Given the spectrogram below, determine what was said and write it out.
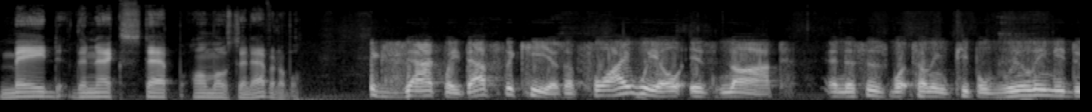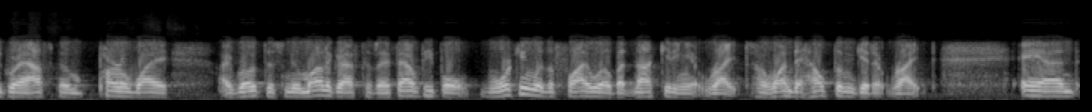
made the next step almost inevitable. Exactly. That's the key. Is a flywheel is not, and this is what something people really need to grasp, and part of why I wrote this new monograph because I found people working with the flywheel but not getting it right. So I wanted to help them get it right. And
